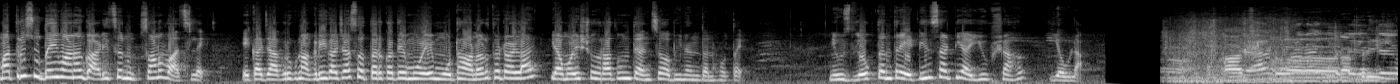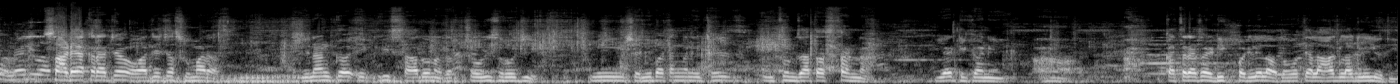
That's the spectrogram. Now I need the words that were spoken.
मात्र सुदैवानं गाडीचं नुकसान वाचलंय. एका जागरूक नागरिकाच्या सतर्कतेमुळे मोठा अनर्थ टळला यामुळे शहरातून त्यांचं अभिनंदन होत आहे न्यूज लोकतंत्र एटीनसाठी अय्यूब शाह येवला. आज रात्री साडे अकराच्या वाजेच्या सुमारास दिनांक एकवीस सहा दोन हजार चोवीस रोजी मी शनी पाटांगण इथे इथून जात असताना या ठिकाणी कचऱ्याचा ढीक पडलेला होता व त्याला आग लागलेली होती.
